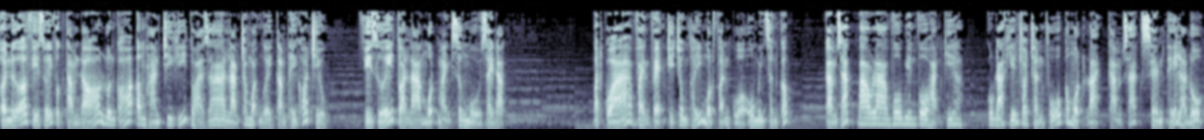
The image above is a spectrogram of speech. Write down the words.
Hơn nữa phía dưới vực thẳm đó luôn có âm hàn chi khí tỏa ra làm cho mọi người cảm thấy khó chịu. Phía dưới toàn là một mảnh sương mù dày đặc. Bất quá vẻn vẹn chỉ trông thấy một phần của U Minh Sơn Cốc, cảm giác bao la vô biên vô hạn kia cũng đã khiến cho Trần Vũ có một loại cảm giác xem thế là đồ.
